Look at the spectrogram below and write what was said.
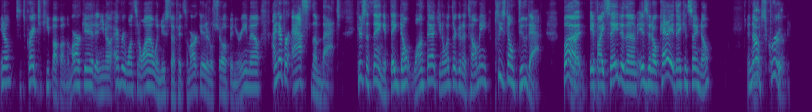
you know it's great to keep up on the market. And you know every once in a while when new stuff hits the market, it'll show up in your email. I never asked them that. Here's the thing: if they don't want that, you know what they're going to tell me? Please don't do that. But right. if I say to them, "Is it okay?" They can say no. And now yeah. I'm screwed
